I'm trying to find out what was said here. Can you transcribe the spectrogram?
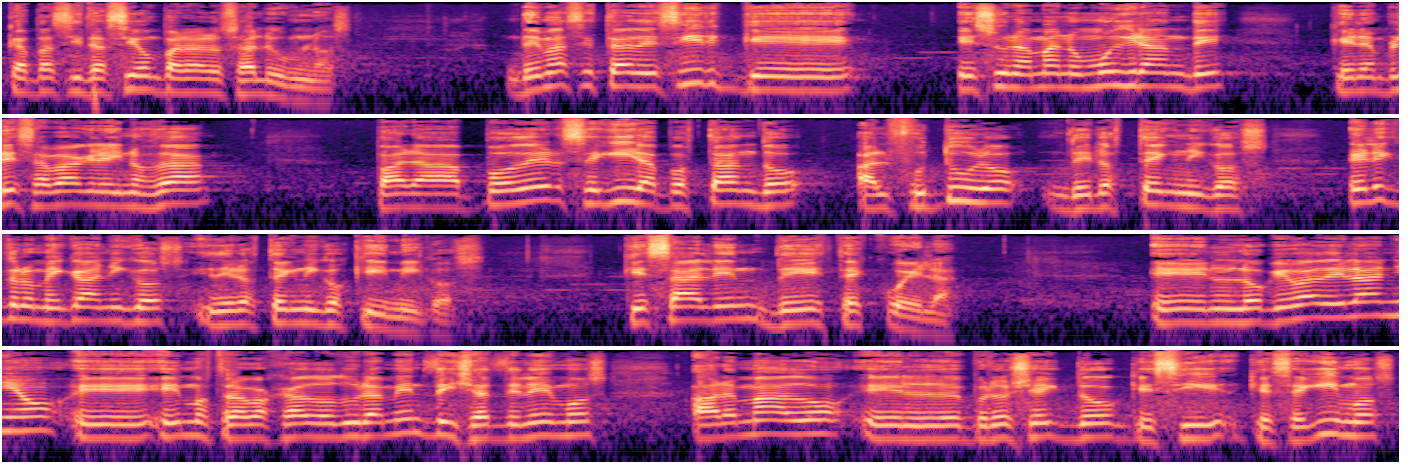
capacitación para los alumnos. De más está decir que es una mano muy grande que la empresa Bagley nos da para poder seguir apostando al futuro de los técnicos electromecánicos y de los técnicos químicos que salen de esta escuela. En lo que va del año eh, hemos trabajado duramente y ya tenemos armado el proyecto que, que seguimos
